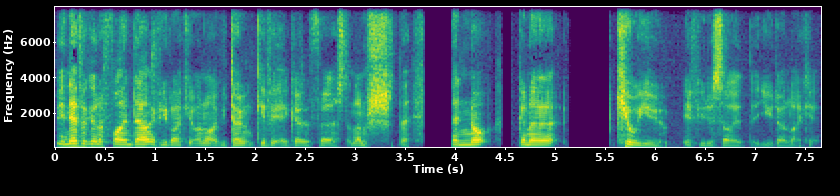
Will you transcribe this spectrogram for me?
You're never going to find out if you like it or not if you don't give it a go first. And I'm sure they're not going to kill you if you decide that you don't like it.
